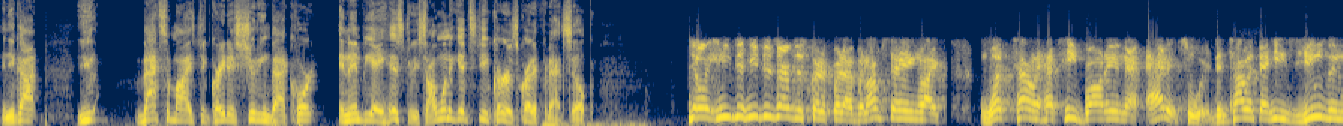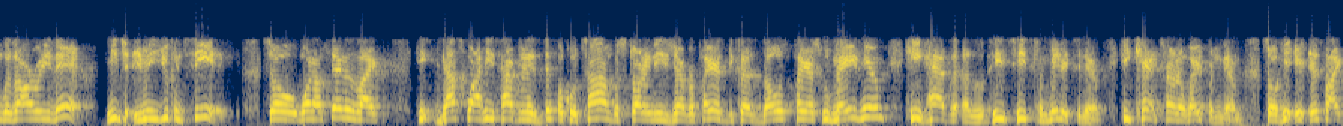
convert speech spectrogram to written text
And you got you maximized the greatest shooting backcourt in NBA history. So I want to give Steve Kerr his credit for that, Silk. No, he he deserves his credit for that. But I'm saying, like, what talent has he brought in that added to it? The talent that he's using was already there. He, j- I mean, you can see it. So what I'm saying is, like, he, that's why he's having this difficult time with starting these younger players because those players who made him, he has a, a he's he's committed to them. He can't turn away from them. So he, it's like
